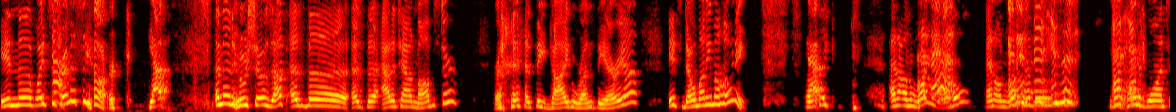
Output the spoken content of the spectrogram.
in the White Supremacy yeah. arc. Yep. And then who shows up as the as the out of town mobster, right? As the guy who runs the area? It's No Money Mahoney. Yeah. Like, and on one level, and on one and isn't level, it, isn't you and, kind and, of want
